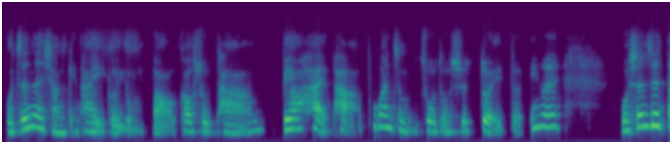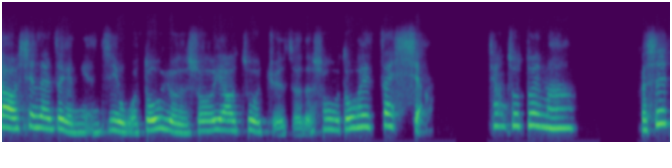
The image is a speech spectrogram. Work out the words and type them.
我真的想给他一个拥抱，告诉他不要害怕，不管怎么做都是对的。因为我甚至到现在这个年纪，我都有的时候要做抉择的时候，我都会在想，这样做对吗？可是。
